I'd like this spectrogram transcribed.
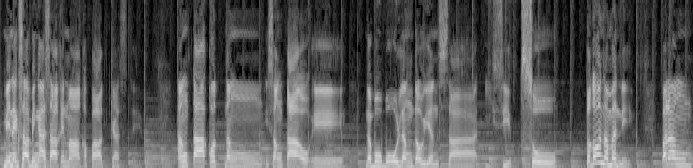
May nagsabi nga sa akin mga kapodcast eh. Ang takot ng isang tao eh nabubuo lang daw yan sa isip. So, totoo naman eh. Parang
